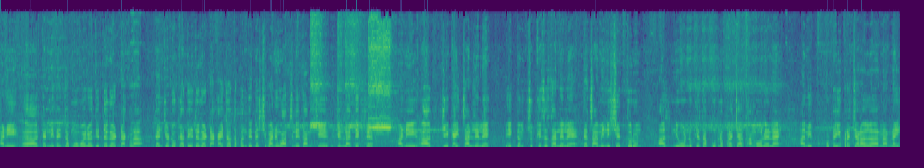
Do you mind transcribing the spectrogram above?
आणि त्यांनी त्यांच्या मोबाईलवरती दगड टाकला. त्यांच्या डोक्यातही दगड टाकायचा होता पण ते नशिबाने वाचलेत आमचे जिल्हाध्यक्ष. आणि आज जे काही चाललेलं आहे ते एकदम चुकीचं चाललेलं आहे. त्याचा आम्ही निषेध करून आज निवडणुकीचा पूर्ण प्रचार थांबवलेला आहे. आम्ही कुठेही प्रचाराला जाणार नाही.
